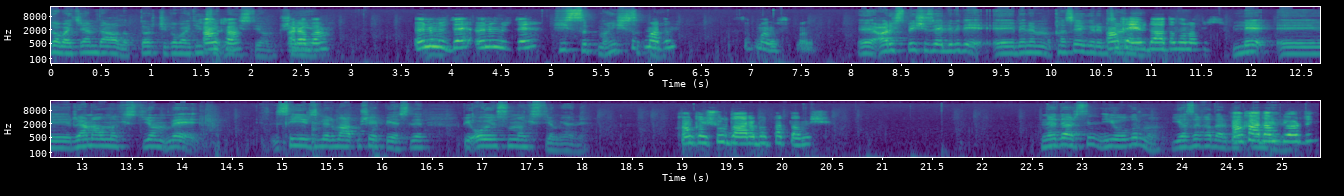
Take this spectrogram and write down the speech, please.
GB RAM daha alıp 4 GB yükseltmek istiyorum. Şeyi. araba. Önümüzde önümüzde. Hiç sıkma, hiç sıkma. Sıkmadım. Sıkmadım. E, RX 550 bir de e, benim kasaya göre bir Kanka tane evde adam olabilir. le, e, RAM almak istiyorum ve seyircilerime 60 FPS'li bir oyun sunmak istiyorum yani. Kanka şurada araba patlamış. Ne dersin? İyi olur mu? Yaza kadar Kanka adam beklemeyelim. gördüm.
